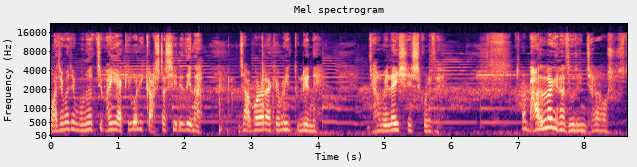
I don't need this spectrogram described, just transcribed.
মাঝে মাঝে মনে হচ্ছে, ভাই, একেবারেই কাজটা সেরে দে না। যা করার একেবারেই তুলে নে। ঝামেলাই শেষ করে দেয় আর ভালো লাগে না দুদিন ছাড়া অসুস্থ।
